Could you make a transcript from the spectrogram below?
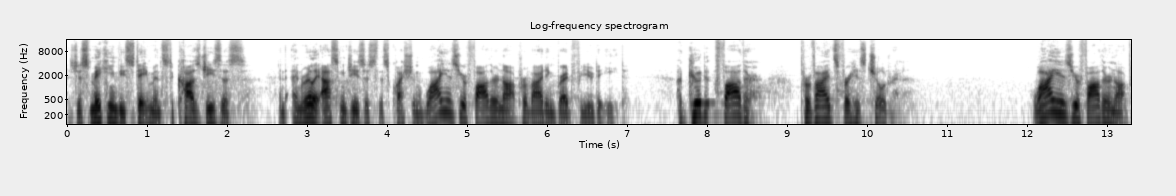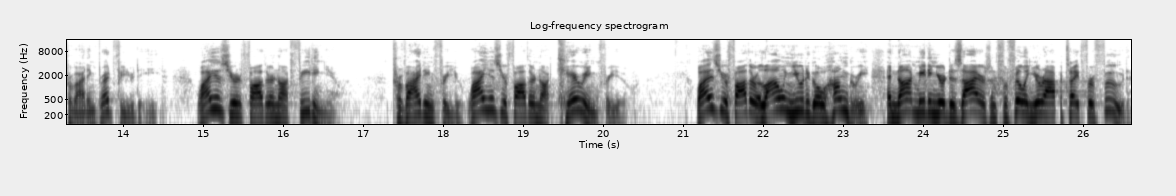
is just making these statements to cause Jesus and, and really asking Jesus this question Why is your father not providing bread for you to eat? A good father provides for his children. Why is your father not providing bread for you to eat? Why is your father not feeding you, providing for you? Why is your father not caring for you? Why is your father allowing you to go hungry and not meeting your desires and fulfilling your appetite for food?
